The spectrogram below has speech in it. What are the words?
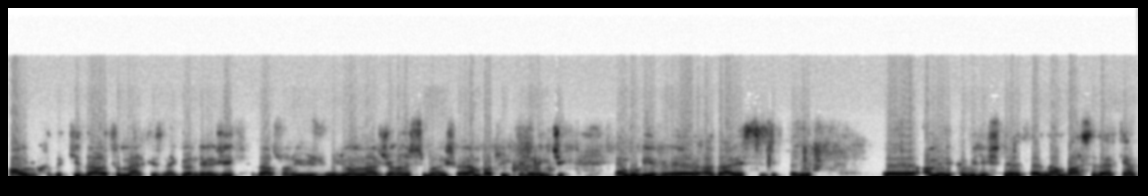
Avrupa'daki dağıtım merkezine gönderilecek. Daha sonra yüz milyonlarca ön sipariş veren Batı ülkelere gidecek. Yani bu bir e, adaletsizlik tabii. E, Amerika Birleşik Devletleri'nden bahsederken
